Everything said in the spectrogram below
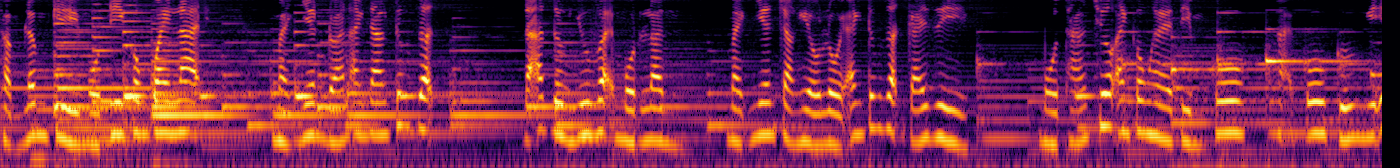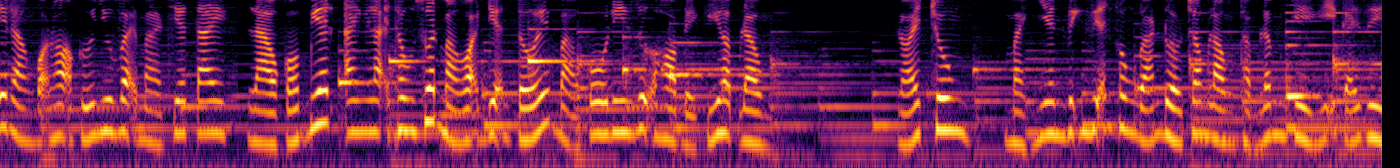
Thẩm Lâm Kỳ một đi không quay lại. Mạch Nhiên đoán anh đang tức giận. Đã từng như vậy một lần, Mạch Nhiên chẳng hiểu nổi anh tức giận cái gì. Một tháng trước anh không hề tìm cô, cô cứ nghĩ rằng bọn họ cứ như vậy mà chia tay. Lào có biết anh lại thông suốt mà gọi điện tới bảo cô đi dự họp để ký hợp đồng. Nói chung, mảnh Nhiên vĩnh viễn không đoán được trong lòng Thẩm Lâm Kỳ nghĩ cái gì.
